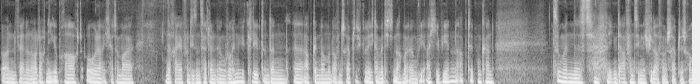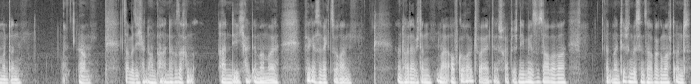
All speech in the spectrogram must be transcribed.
und werden dann aber doch nie gebraucht. Oder ich hatte mal eine Reihe von diesen Zetteln irgendwo hingeklebt und dann äh, abgenommen und auf den Schreibtisch gelegt, damit ich die nochmal irgendwie archivieren oder abtippen kann. Zumindest liegen davon ziemlich viele auf meinem Schreibtisch rum und dann ähm, sammeln sich halt noch ein paar andere Sachen an, die ich halt immer mal vergesse wegzuräumen. Und heute habe ich dann mal aufgeräumt, weil der Schreibtisch neben mir so sauber war und meinen Tisch ein bisschen sauber gemacht und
